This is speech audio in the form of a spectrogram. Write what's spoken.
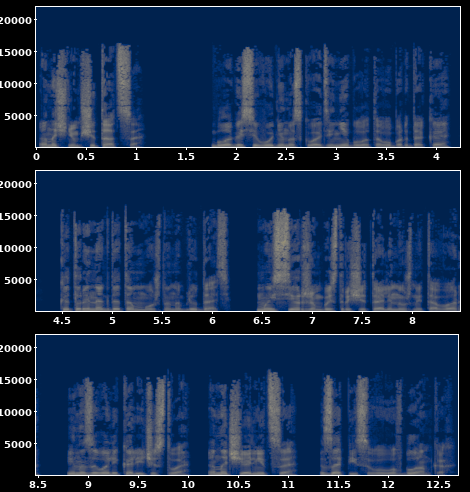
а начнем считаться». Благо, сегодня на складе не было того бардака, который иногда там можно наблюдать. Мы с Сержем быстро считали нужный товар и называли количество, а начальница записывала в бланках.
